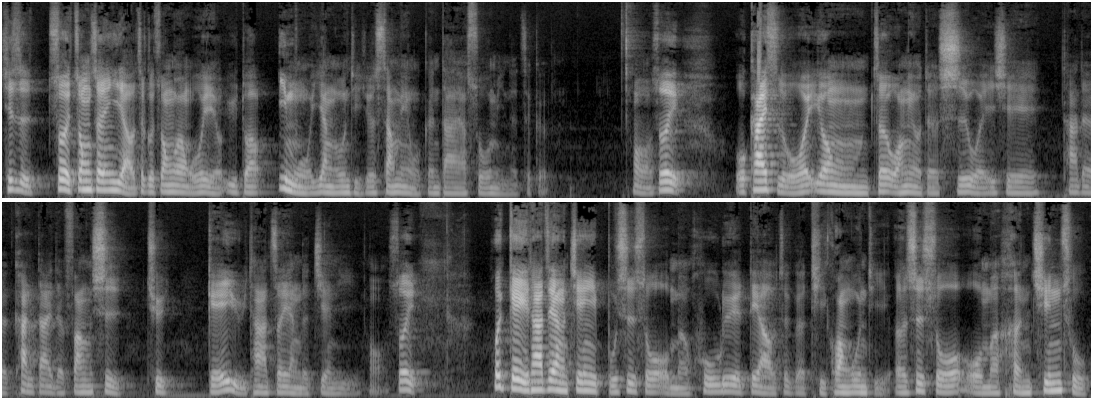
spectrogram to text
其实所以终身医疗这个状况，我也有遇到一模一样的问题，就是上面我跟大家说明的这个，哦，所以我开始我会用这网友的思维一些他的看待的方式去给予他这样的建议，哦，所以会给予他这样建议，不是说我们忽略掉这个体况问题，而是说我们很清楚，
